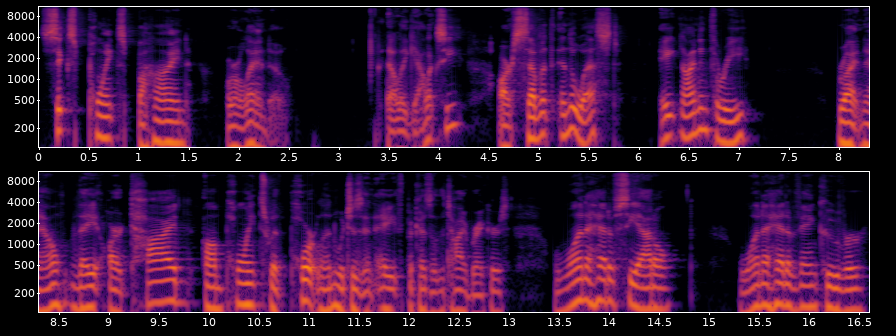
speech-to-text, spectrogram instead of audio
six points behind Orlando. LA Galaxy are seventh in the West, eight, nine, and three. Right now, they are tied on points with Portland, which is in eighth because of the tiebreakers, one ahead of Seattle, one ahead of Vancouver,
